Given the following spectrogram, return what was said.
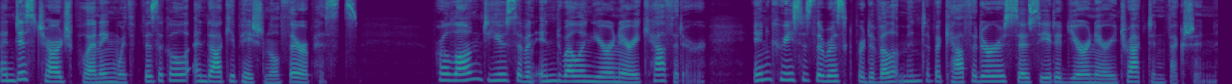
and discharge planning with physical and occupational therapists. Prolonged use of an indwelling urinary catheter increases the risk for development of a catheter associated urinary tract infection.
